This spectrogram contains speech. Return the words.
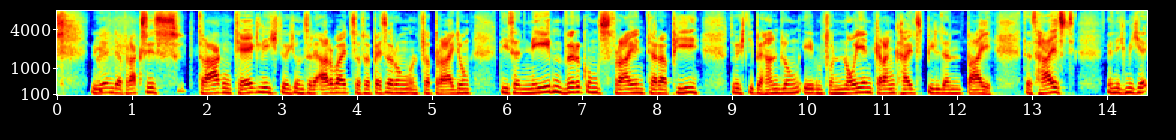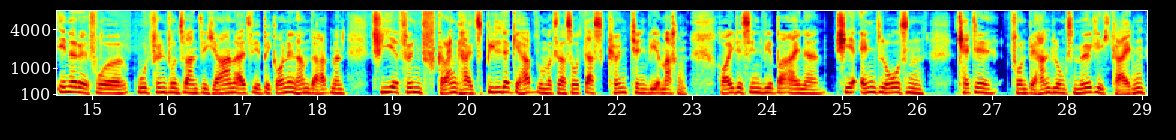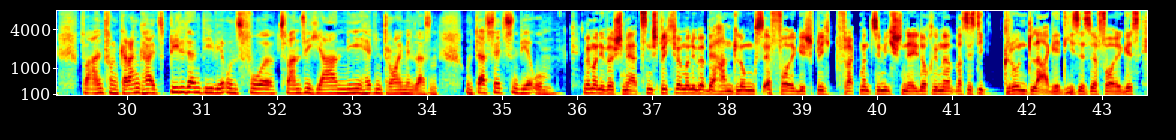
Wir in der Praxis tragen täglich durch unsere Arbeit zur Verbesserung und Verbreitung dieser nebenwirkungsfreien Therapie durch die Behandlung eben von neuen Krankheitsbildern bei. Das heißt, wenn ich mich erinnere, vor gut 25 Jahren, als wir begonnen haben, da hat man vier, fünf Krankheitsbilder gehabt, wo man gesagt hat, so, das könnten wir machen. Heute sind wir bei einer schier endlosen Kette von Behandlungsmöglichkeiten, vor allem von Krankheitsbildern, die wir uns vor 20 Jahren nie hätten träumen lassen. Und das setzen wir um. Wenn man über Schmerzen spricht, wenn man über Behandlungserfolge spricht, fragt man ziemlich schnell doch immer, was ist die Grundlage dieses Erfolges?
